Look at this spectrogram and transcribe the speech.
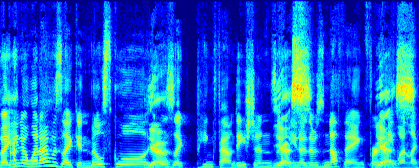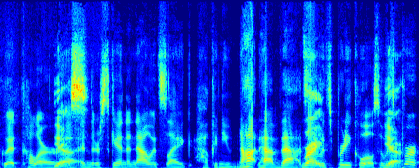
but you know, when I was like in middle school, Yeah. it was like pink foundations. and, Yes. you know, there was nothing for Yes. anyone like who had color Yes. uh, in their skin, and now it's like, how can you not have that? Right. So it's pretty cool. So Yeah. it's for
